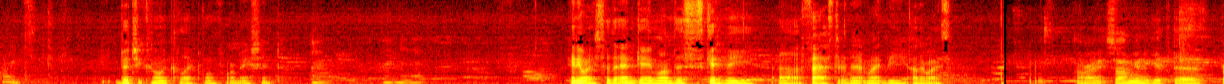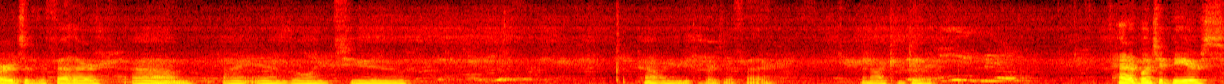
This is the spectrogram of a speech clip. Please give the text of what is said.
cards. But you can only collect one formation. Oh, I didn't know that. Anyway, so the end game on this is going to be uh, faster than it might be otherwise. All right, so I'm going to get the birds of the feather. Um, I am going to. How am I going to get the birds of the feather? I know I can do it. Had a bunch of beers.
